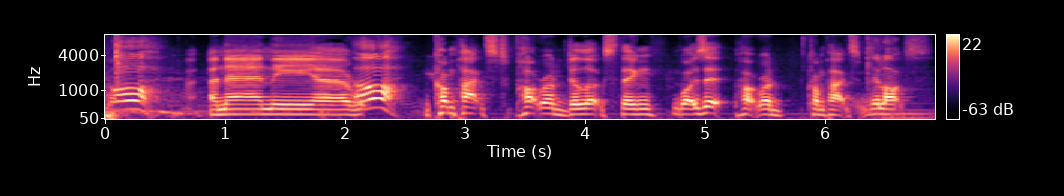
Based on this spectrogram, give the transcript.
Oh, And then the uh, oh, compact Hot Rod Deluxe thing. What is it? Hot Rod Compact. deluxe.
